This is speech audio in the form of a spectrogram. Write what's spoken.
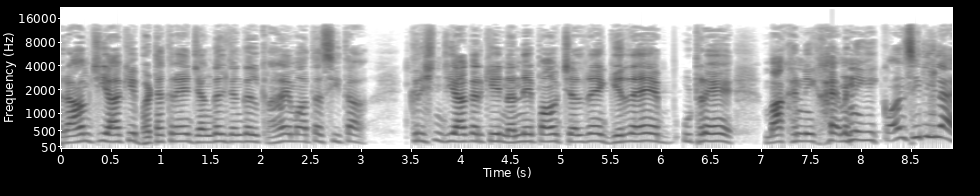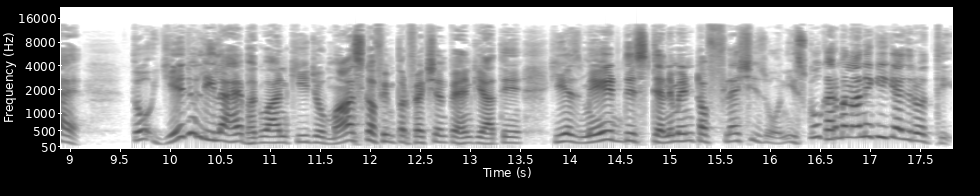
राम जी आके भटक रहे हैं, जंगल जंगल, कहाँ है माता सीता? कृष्ण जी आकर के नन्हे पाँव चल रहे हैं, गिर रहे हैं, उठ रहे हैं, माखन नहीं खाया मैंने, ये कौन सी लीला है? तो ये जो लीला है भगवान की, जो मास्क ऑफ़ इम्परफेक्शन पहन के आते हैं he has made this tenement of flesh his own इसको घर बनाने की क्या ज़रूरत थी?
